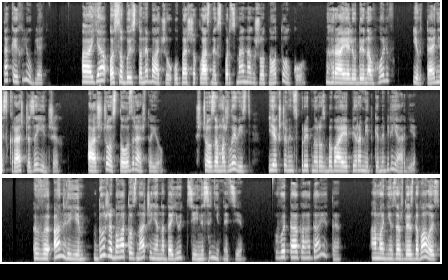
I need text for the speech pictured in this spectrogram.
таких люблять. А я особисто не бачу у першокласних спортсменах жодного толку. Грає людина в гольф і в теніс краще за інших. А що з того зрештою? Що за можливість, якщо він спритно розбиває пірамідки на більярді? В Англії дуже багато значення надають цій несенітниці. Ви так гадаєте? А мені завжди здавалось,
